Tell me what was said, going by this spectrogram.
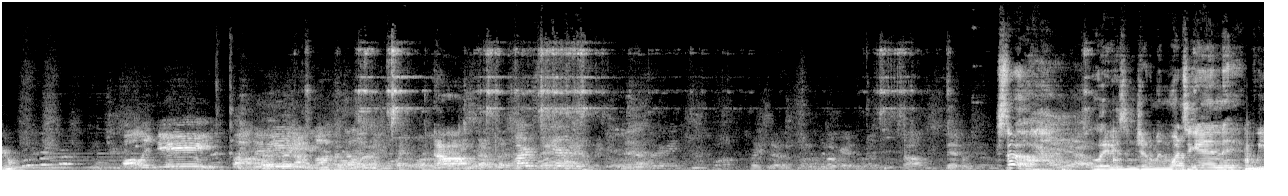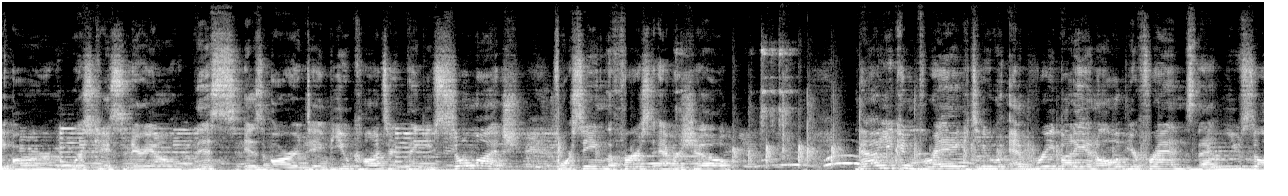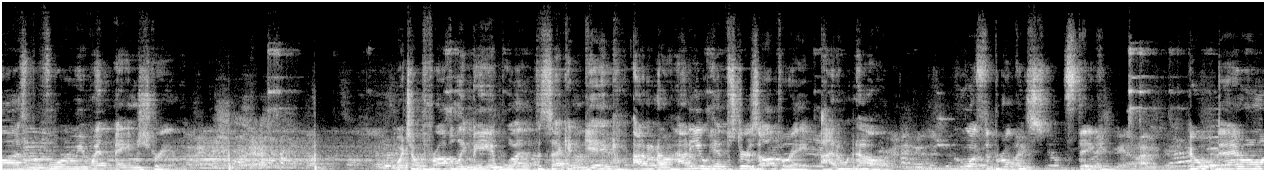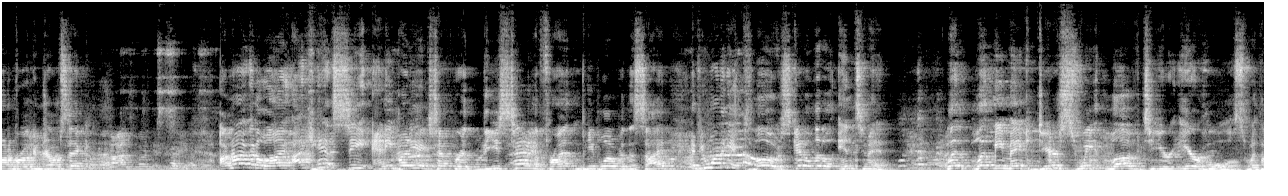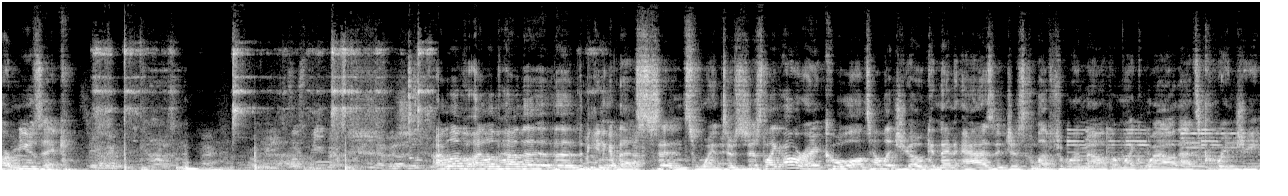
Polly D! Polly D! So, ladies and gentlemen, once again, we are Worst Case Scenario. This is our debut concert. Thank you so much for seeing the first ever show. Now you can brag to everybody and all of your friends that you saw us before we went mainstream. Which will probably be, what, the second gig? I don't know. How do you hipsters operate? I don't know. Who wants the broken stick? Who, did anyone want a broken drumstick? I'm not gonna lie, I can't see anybody except for these two in the front and people over the side. If you want to get close, get a little intimate. Let, let me make dear sweet love to your ear holes with our music. I love I love how the, the, the beginning of that sentence went. It was just like, all right, cool, I'll tell a joke, and then as it just left my mouth, I'm like, wow, that's cringy.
